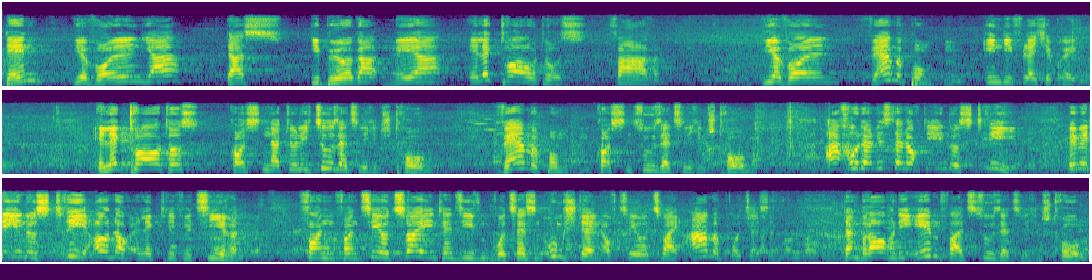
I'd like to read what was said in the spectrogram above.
Denn wir wollen ja, dass die Bürger mehr Elektroautos fahren. Wir wollen Wärmepumpen in die Fläche bringen. Elektroautos kosten natürlich zusätzlichen Strom. Wärmepumpen kosten zusätzlichen Strom. Ach, und dann ist da noch die Industrie. Wenn wir die Industrie auch noch elektrifizieren, von, von CO2-intensiven Prozessen umstellen auf CO2-arme Prozesse, dann brauchen die ebenfalls zusätzlichen Strom.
